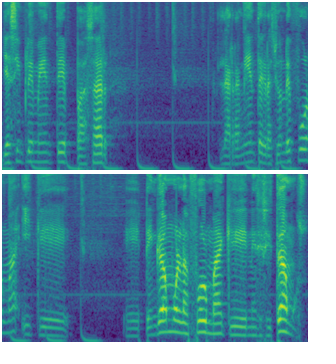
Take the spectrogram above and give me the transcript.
ya simplemente pasar la herramienta de creación de forma y que eh, tengamos la forma que necesitamos.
